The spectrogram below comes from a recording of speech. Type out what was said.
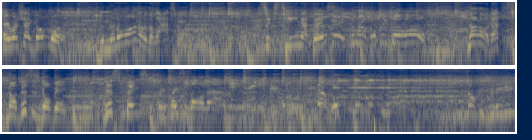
Hey, what should I go for? The middle one or the last one? 16 at this? Okay, come on, go big, go home. No, no, that's no. This is go big. This face replaces all that. Now. Don't be greedy.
